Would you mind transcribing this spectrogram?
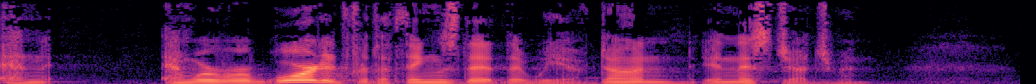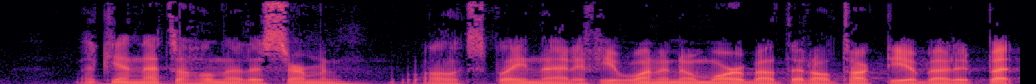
and, and we're rewarded for the things that, that we have done in this judgment. Again, that's a whole nother sermon. I'll explain that. If you want to know more about that, I'll talk to you about it. But,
